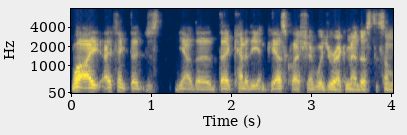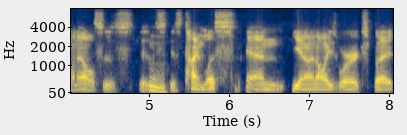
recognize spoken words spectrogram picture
well i, I think that just you know the that kind of the nps question of would you recommend us to someone else is is, mm. is timeless and you know it always works but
